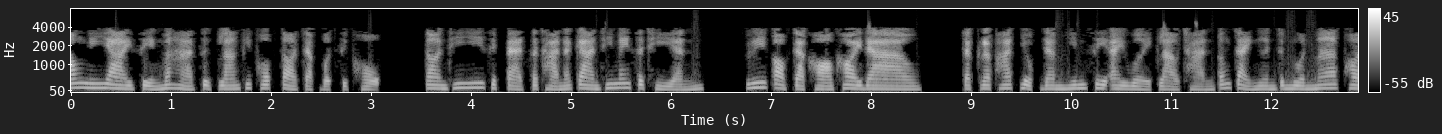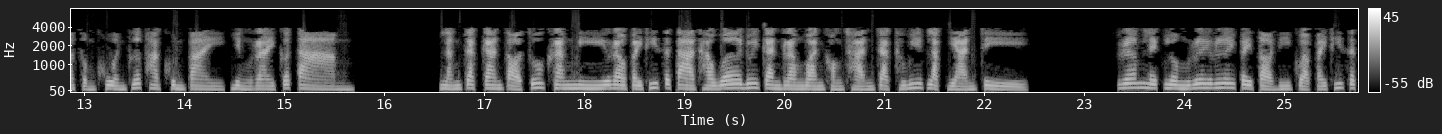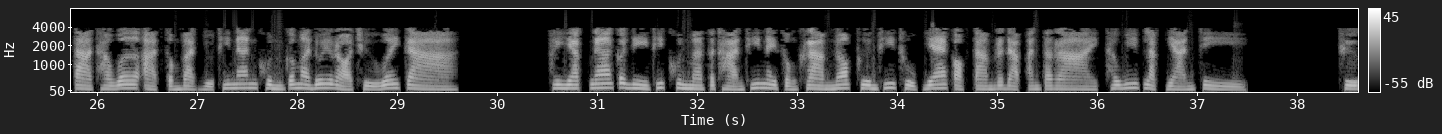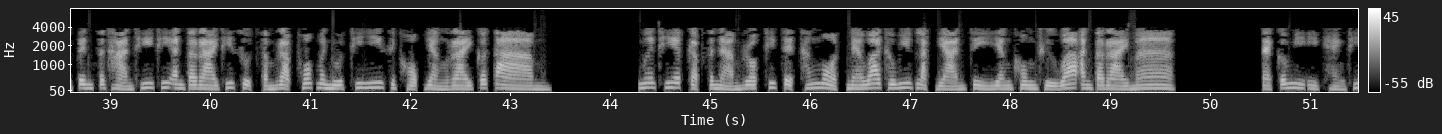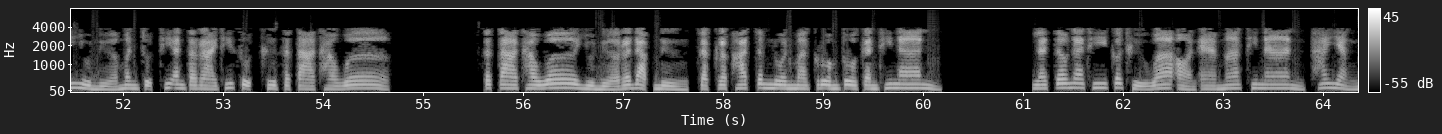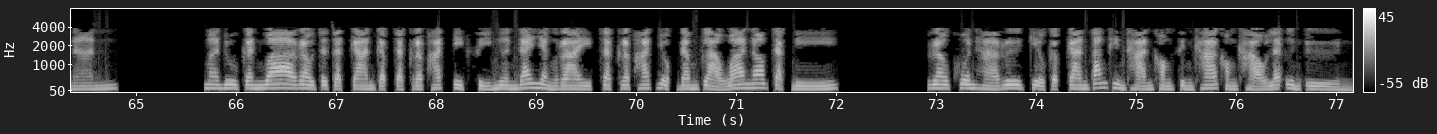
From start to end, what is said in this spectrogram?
ช่องนิยายเสียงมหาศึกล้างพิภพต่อจากบท 16 ตอนที่ 28 สถานการณ์ที่ไม่เสถียร รีบออกจากหอคอยดาว จักรพรรดิหยกดำยิ้มซีไอเวยกล่าวฉันต้องจ่ายเงินจำนวนมากพอสมควรเพื่อพาคุณไป อย่างไรก็ตาม หลังจากการต่อสู้ครั้งนี้เราไปที่สตาร์ทาวเวอร์ด้วยกันรางวัลของฉันจากทวีปหลักยานจีเริ่มเล็กลงเรื่อย ๆ ไปต่อดีกว่าไปที่สตาร์ทาวเวอร์อาจสมบัติอยู่ที่นั่นคุณก็มาด้วยหรอถือเว้ยกา ยักหน้าก็ดีที่คุณมาสถานที่ในสงครามนอกพื้นที่ถูกแยกออกตามระดับอันตราย ทวีปหลักยานจี ถือเป็นสถานที่ที่อันตรายที่สุดสำหรับพวกมนุษย์ที่ 26 อย่างไรก็ตาม เมื่อเทียบกับสนามรบที่เจ็ดทั้งหมดแม้ว่าทวีปหลักยานจียังคงถือว่าอันตรายมาก แต่ก็มีอีกแห่งที่อยู่เหนือมันจุดที่อันตรายที่สุดคือสตาร์ทาวเวอร์สตาร์ทาวเวอร์อยู่เหนือระดับหนึ่งจักรพรรดิจำนวนมากรวมตัวกันที่นั่น และเจ้าหน้าที่ก็ถือว่าอ่อนแอมากที่นั่น ถ้าอย่างนั้น มาดูกันว่าเราจะจัดการกับจักรพรรดิปีกสีเงินได้อย่างไร จักรพรรดิหยกดำกล่าวว่านอกจากนี้ เราควรหารือเกี่ยวกับการตั้งถิ่นฐานของสินค้าของเขาและอื่น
